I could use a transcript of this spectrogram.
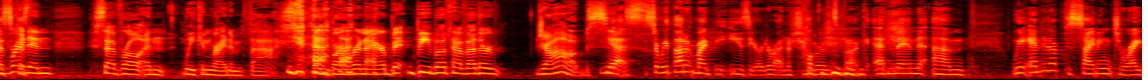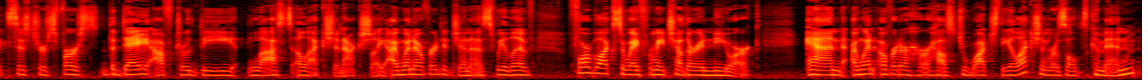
I've written several, and we can write them fast. Yeah. And Barbara and I are we both have other jobs. Yes, so we thought it might be easier to write a children's book, and then um, we ended up deciding to write Sisters First the day after the last election. Actually, I went over to Jenna's. We live four blocks away from each other in New York. And I went over to her house to watch the election results come in,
